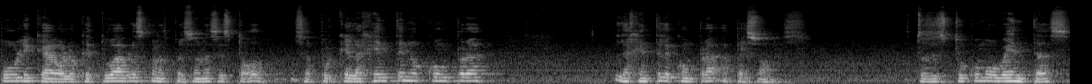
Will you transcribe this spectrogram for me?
pública o lo que tú hablas con las personas es todo. O sea, porque la gente no compra, la gente le compra a personas. Entonces tú como ventas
